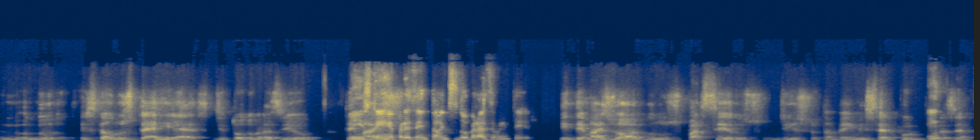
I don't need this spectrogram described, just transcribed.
no, no, estão nos TRS de todo o Brasil. Tem Isso, mais, tem representantes do Brasil inteiro. E tem mais órgãos parceiros disso também, Ministério Público, por e, exemplo?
